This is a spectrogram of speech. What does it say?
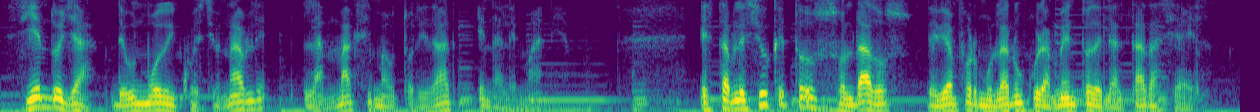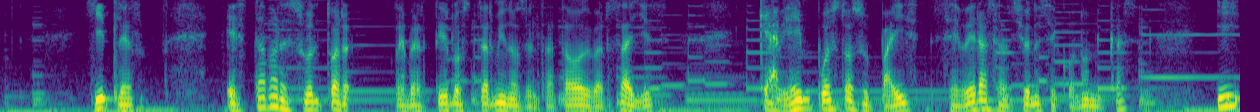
siendo ya de un modo incuestionable la máxima autoridad en Alemania. Estableció que todos sus soldados debían formular un juramento de lealtad hacia él. Hitler estaba resuelto a revertir los términos del Tratado de Versalles, que había impuesto a su país severas sanciones económicas y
